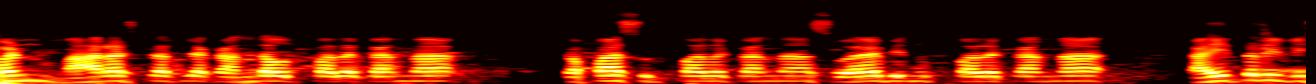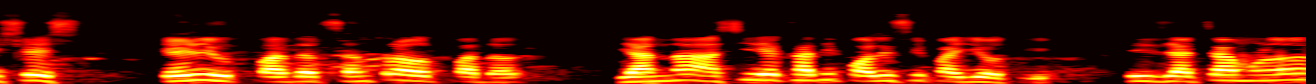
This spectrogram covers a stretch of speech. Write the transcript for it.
पण महाराष्ट्रातल्या कांदा उत्पादकांना कपास उत्पादकांना सोयाबीन उत्पादकांना काहीतरी विशेष केळी उत्पादक संत्रा उत्पादक यांना अशी एखादी पॉलिसी पाहिजे होती की ज्याच्यामुळं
